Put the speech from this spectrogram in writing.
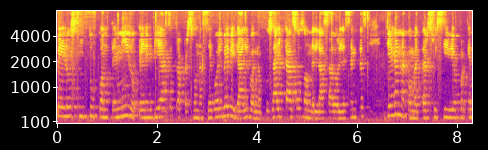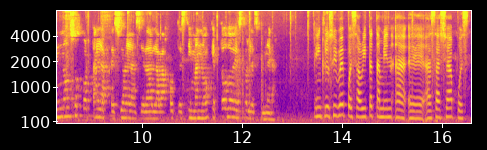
pero si tu contenido que le envías a otra persona se vuelve viral, bueno, pues hay casos donde las adolescentes llegan a cometer suicidio porque no soportan la presión, la ansiedad, la baja autoestima, ¿no? Que todo esto les genera. Inclusive, pues ahorita también a, eh, a, Sasha, pues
